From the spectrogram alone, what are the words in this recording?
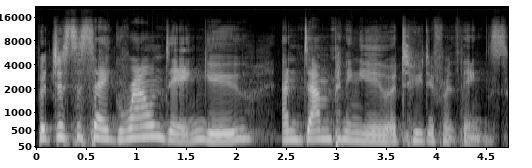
But just to say, grounding you and dampening you are two different things.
